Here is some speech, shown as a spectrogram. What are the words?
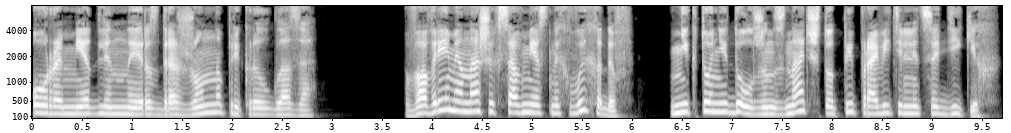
Ора медленно и раздраженно прикрыл глаза. «Во время наших совместных выходов никто не должен знать, что ты правительница диких».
